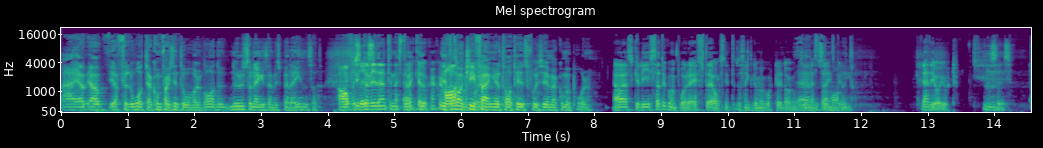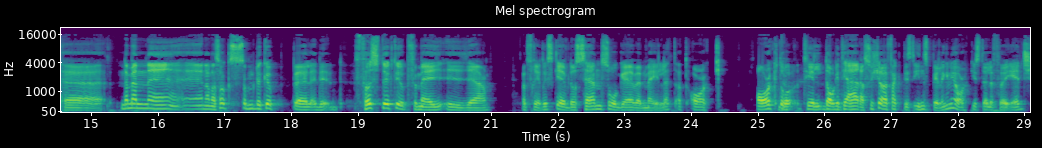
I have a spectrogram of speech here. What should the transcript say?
Nej, jag, jag, jag förlåt, jag kommer faktiskt inte ihåg vad det var. Nu, nu är det så länge sedan vi spelade in. Så att, Ja, precis. vidare till nästa vecka. Då kanske det får vara en det. cliffhanger ett tag till så får vi se om jag kommer på det. Ja, jag skulle gissa att du kommer på det efter avsnittet och sen glömmer bort det lagom till Eh, nästa inspelning. Det hade jag gjort. Precis. Eh, nej men eh, en annan sak som dök upp. Eller det, först dök det upp för mig i eh, att Fredrik skrev det och sen såg jag även mejlet att Ark, Ark då, till dagen till ära så kör jag faktiskt inspelningen i Ark istället för i Edge.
